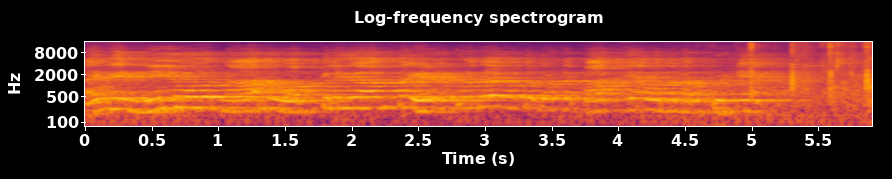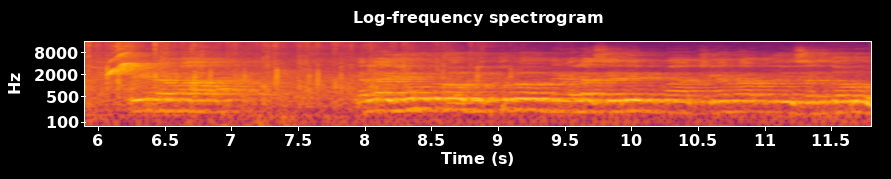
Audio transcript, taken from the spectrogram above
ಹಂಗೆ ನೀವು, ನಾನು ಒಕ್ಕಲಿಗ ಅಂತ ಹೇಳ್ಕೊಳ್ಳೋದೇ ಒಂದು ದೊಡ್ಡ ಭಾಗ್ಯ, ಒಂದು ನನ್ನ ಪುಣ್ಯ. ನಮ್ಮ ಎಲ್ಲ ಯುವಕರು, ಮಿತ್ರರು, ನೀವೆಲ್ಲ ಸೇರಿ ನಿಮ್ಮ ಕ್ಷೇಮಾಭಿವೃದ್ಧಿ ಸಂಘದವರು,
